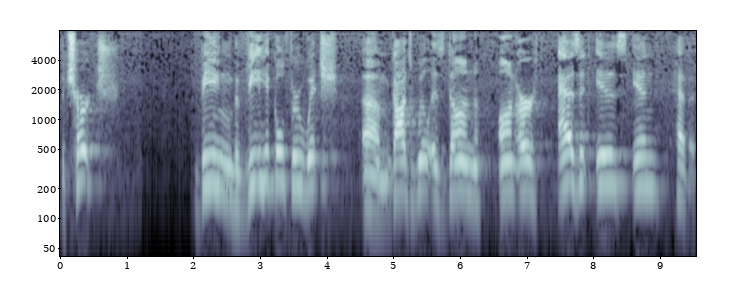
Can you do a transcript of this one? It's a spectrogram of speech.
the church being the vehicle through which um, God's will is done on earth as it is in heaven.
